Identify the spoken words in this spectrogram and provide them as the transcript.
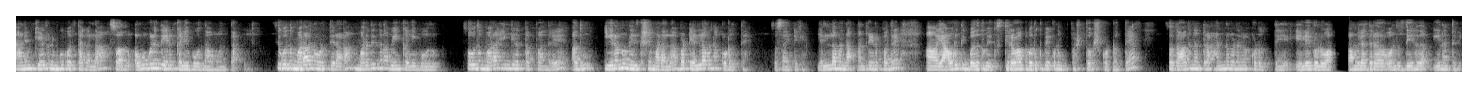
ನಾನ್ ನಿಮ್ಗೆ ಕೇಳಿದ್ರೆ ನಿಮ್ಗೂ ಗೊತ್ತಾಗಲ್ಲ. ಸೊ ಅದು ಅವುಗಳಿಂದ ಏನ್ ಕಲಿಬಹುದು ನಾವು ಅಂತ. ಸೊ ಒಂದು ಮರ ನೋಡ್ತೀರಾ? ಮರದಿಂದ ನಾವ್ ಏನ್ ಕಲಿಬಹುದು ಸೊ ಒಂದು ಮರ ಹೆಂಗಿರುತ್ತಪ್ಪ ಅಂದ್ರೆ ಅದು ಏನನ್ನೂ ನಿರೀಕ್ಷೆ ಮಾಡಲ್ಲ ಬಟ್ ಎಲ್ಲವನ್ನ ಕೊಡುತ್ತೆ ಸೊಸೈಟಿಗೆ ಎಲ್ಲವನ್ನ. ಅಂದ್ರೆ ಏನಪ್ಪಾ ಅಂದ್ರೆ ಯಾವ ರೀತಿ ಬದುಕಬೇಕು, ಸ್ಥಿರವಾಗಿ ಬದುಕಬೇಕು ಅನ್ನೋದು ಫಸ್ಟ್ ತೋರಿಸ್ಕೊಡುತ್ತೆ. ಸೊ ಅದಾದ ನಂತರ ಹಣ್ಣುಗಳನ್ನ ಕೊಡುತ್ತೆ, ಎಲೆಗಳು, ಆಮೇಲೆ ಅದರ ಒಂದು ದೇಹದ ಏನಂತೀವಿ,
